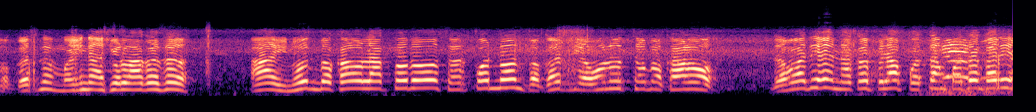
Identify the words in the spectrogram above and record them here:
ભગત ને મહી નાખ્યો લાગે છે. આ એનો જ બખાડો લાગતો તો સરપંચ નો ભગત દેવાનો જ છે બખાડો જવા દે નકર પેલા પતંગ પતંગ કરી.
